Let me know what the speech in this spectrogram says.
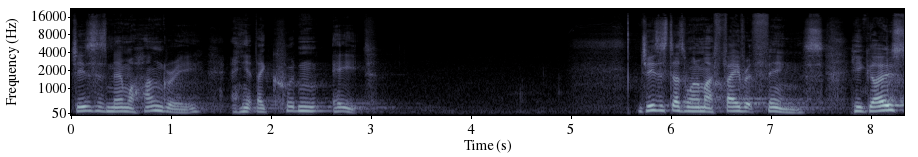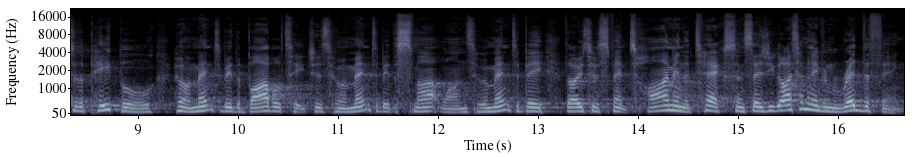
Jesus' men were hungry and yet they couldn't eat. Jesus does one of my favorite things. He goes to the people who are meant to be the Bible teachers, who are meant to be the smart ones, who are meant to be those who've spent time in the text, and says, You guys haven't even read the thing.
